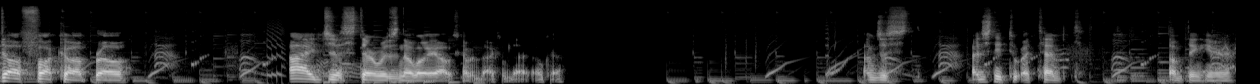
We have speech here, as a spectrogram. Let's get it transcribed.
The fuck up, bro. I just, there was no way I was coming back from that. Okay. I'm just, I just need to attempt something here.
